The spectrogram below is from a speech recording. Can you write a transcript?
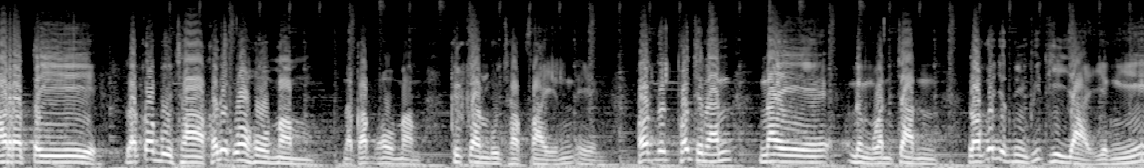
อารตี แล้วก็บูชาเขาเรียกว่าโฮมัมนะครับโฮมัมคือการบูชาไฟนั่นเอง เพราะเพราะฉะนั้นในหนึ่งวันจันทร์ เราก็จะมีพิธีใหญ่อย่างนี้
